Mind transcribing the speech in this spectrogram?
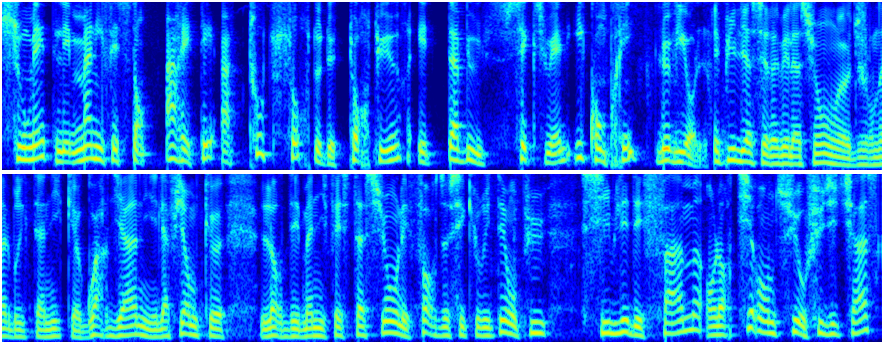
soumettent les manifestants arrêtés à toutes sortes de tortures et d'abus sexuels, y compris le viol. Et puis il y a ces révélations euh, du journal britannique Guardian. Il affirme que lors des manifestations, les forces de sécurité ont pu cibler des femmes en leur tirant dessus au fusil de chasse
